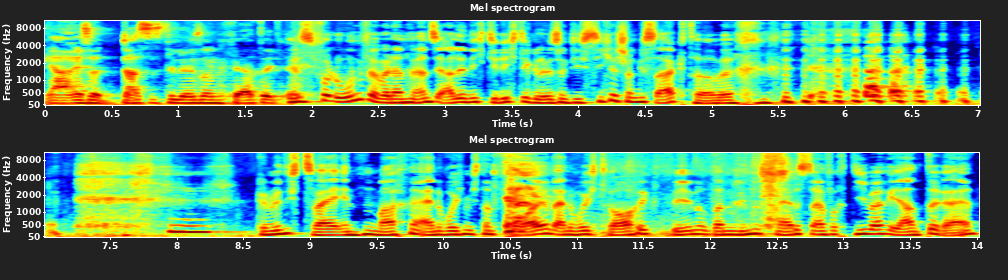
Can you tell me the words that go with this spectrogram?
ja, also das ist die Lösung, fertig. Das ist voll unfair, weil dann hören sie alle nicht die richtige Lösung, die ich sicher schon gesagt habe. Können wir nicht zwei Enden machen? Eine, wo ich mich dann freue und eine, wo ich traurig bin und dann schneidest du einfach die Variante rein.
